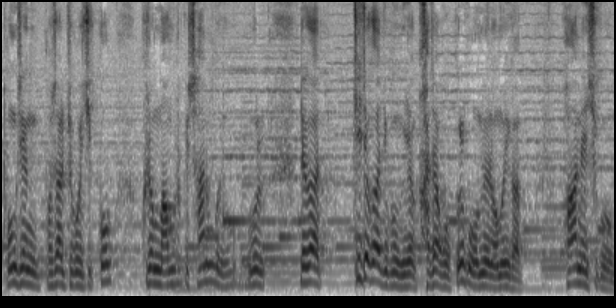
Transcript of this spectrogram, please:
동생 보살피고 싶고 그런 마음으로 이렇게 사는 거예요. 그걸 내가 찢어가지고 그냥 가자고 끌고 오면 어머니가 화내시고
